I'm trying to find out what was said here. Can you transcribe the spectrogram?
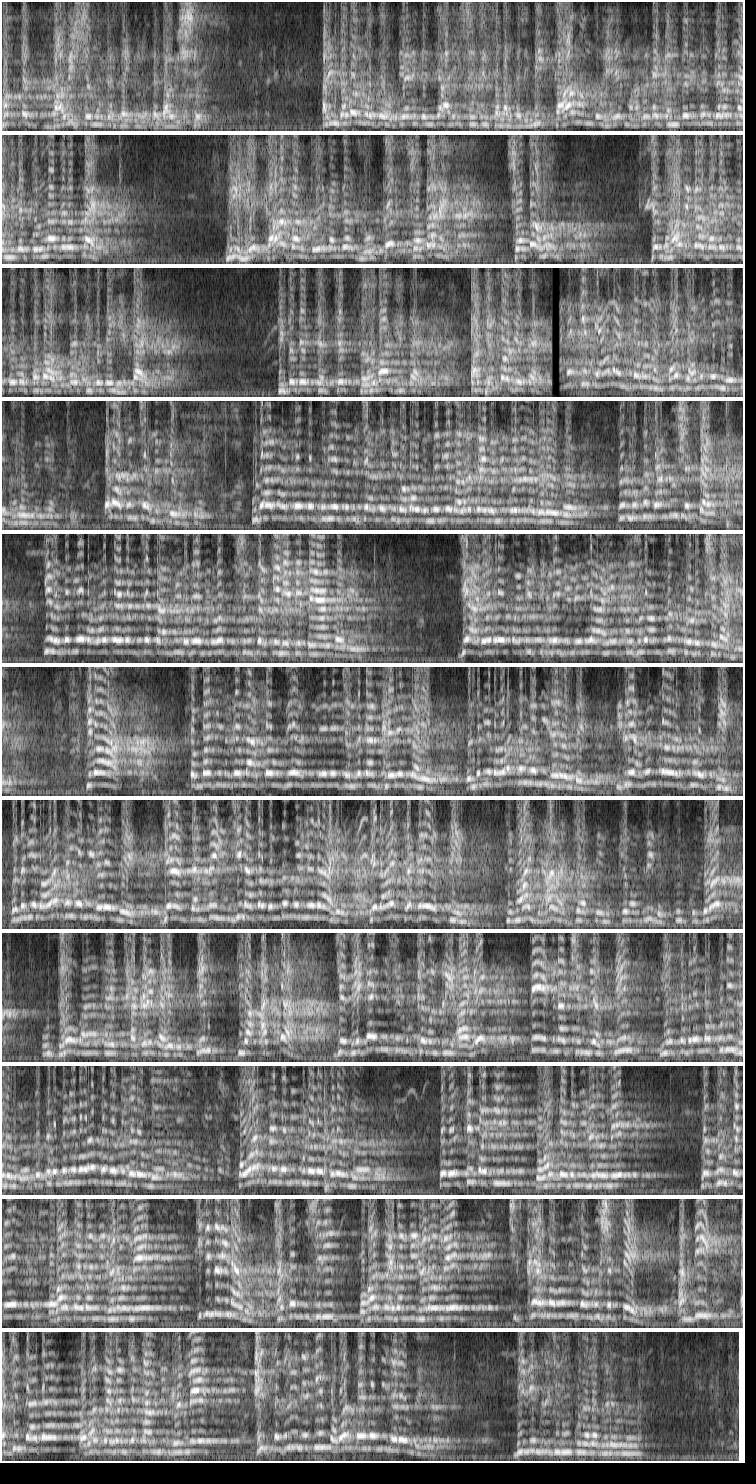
फक्त बावीसशे मोटरसायकल होत्या बावीसशे. आणि डबल लोक होती आणि त्यांची अडीचशेची सभा झाली. मी का म्हणतो हे? माझं काही कंपॅरिझन करत नाही मी काही तुलना करत नाही. मी हे का सांगतोय? कारण का लोकच स्वतःने स्वतःहून जे महाविकास आघाडीच्या सर्व सभा होत आहेत तिथं ते येत आहेत. तिथं ते चर्चेत सहभाग घेत आहेत पाठिंबा देत आहेत. चाणक्य त्या माणसाला म्हणतात ज्याने काही नेते घडवलेले असते त्याला आपण चाणक्य म्हणतो. उदाहरणार्थ जर कोणी असं विचारलं की बाबा वंदनीय बाळासाहेबांनी कोणाला घडवलं? तर लोक सांगू शकतात की वंदनीय बाळासाहेबांच्या तालमीमध्ये मनोहर जोशींसारखे नेते तयार झाले. जे आढळराव पाटील तिकडे गेलेले आहेत ते सुद्धा आमचंच प्रोडक्शन आहे. किंवा संभाजीनगरला आता उभे असलेले चंद्रकांत खैरे साहेब वंदनीय बाळासाहेबांनी घडवले. तिकडे अनंतराव अडसू असतील वंदनीय बाळासाहेबांनी घडवले. जे ज्यांचं इंजिन आता बंद पडलेलं आहे ते राज ठाकरे असतील. किंवा या राज्याचे मुख्यमंत्री दस्तूर खुद्द उद्धव बाळासाहेब ठाकरे साहेब असतील. किंवा आत्ता जे बेकायदेशीर मुख्यमंत्री आहेत ते एकनाथ शिंदे असतील या सगळ्यांना कुणी घडवलं? तर ते की बाळासाहेबांनी घडवलं. पवार साहेबांनी कुणाला घडवलं? तर वळसे पाटील पवार साहेबांनी घडवले. प्रफुल्ल पटेल पवार साहेबांनी घडवले. कितीतरी नावं. हसन मुश्रीफ पवार साहेबांनी घडवले. चिक्कार नावं मी सांगू शकते. अगदी अजित दादा पवार साहेबांच्या तालमीत घडले. हे सगळे नेते पवार साहेबांनी घडवले. देवेंद्रजींनी कुणाला घडवलं?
